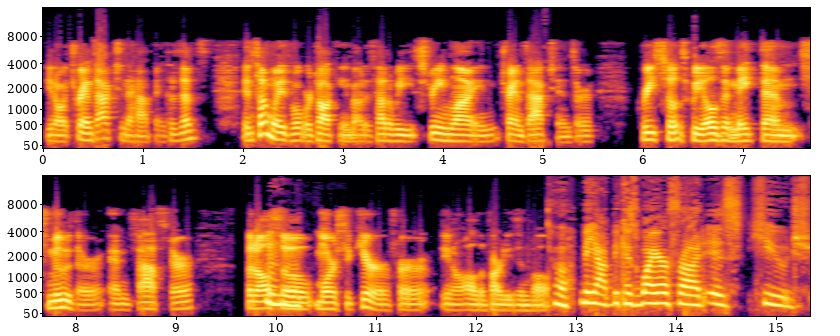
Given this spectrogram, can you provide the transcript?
you know, a transaction to happen. Cause that's in some ways what we're talking about is how do we streamline transactions or grease those wheels and make them smoother and faster. but also mm-hmm. more secure for you know all the parties involved. Oh, yeah, because wire fraud is huge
